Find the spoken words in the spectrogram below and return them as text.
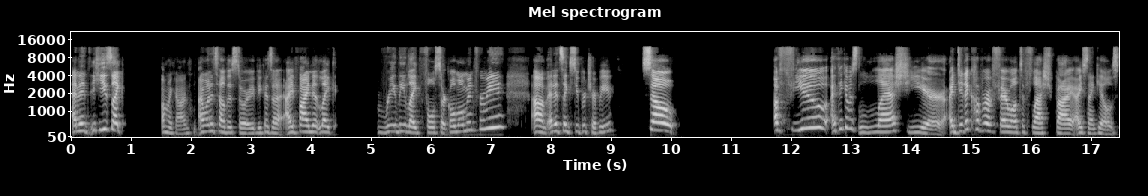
And it, he's like oh my god i want to tell this story because I, I find it like really like full circle moment for me um and it's like super trippy so a few i think it was last year i did a cover of farewell to flesh by ice nine kills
